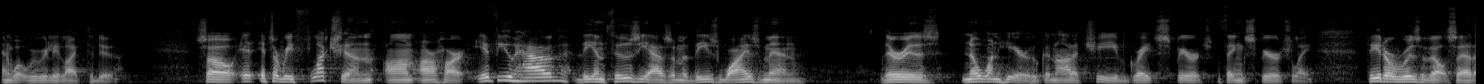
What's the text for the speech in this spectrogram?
and what we really like to do. So it, it's a reflection on our heart. If you have the enthusiasm of these wise men, there is no one here who cannot achieve great spirit, things spiritually. Theodore Roosevelt said,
